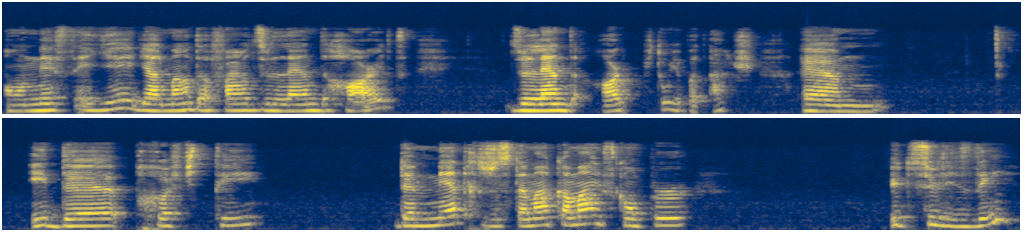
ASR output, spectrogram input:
on essayait également de faire du land art, du land art plutôt, il n'y a pas de H, euh, et de profiter, de mettre justement comment est-ce qu'on peut utiliser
